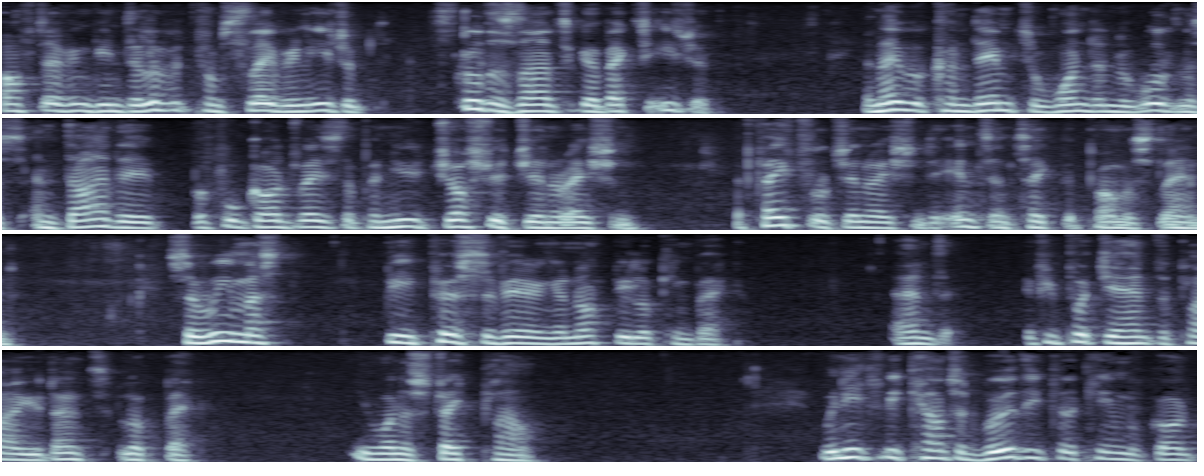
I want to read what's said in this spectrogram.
after having been delivered from slavery in Egypt, still desired to go back to Egypt. And they were condemned to wander in the wilderness and die there before God raised up a new Joshua generation, a faithful generation to enter and take the promised land. So we must be persevering and not be looking back. And if you put your hand to the plow, you don't look back. You want a straight plow. We need to be counted worthy for the kingdom of God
